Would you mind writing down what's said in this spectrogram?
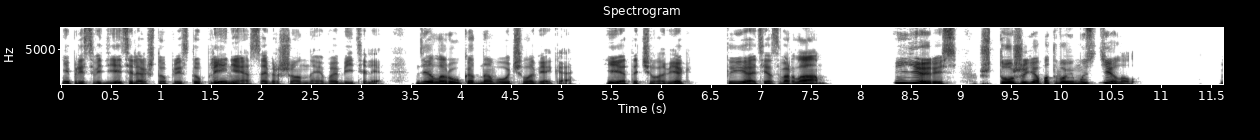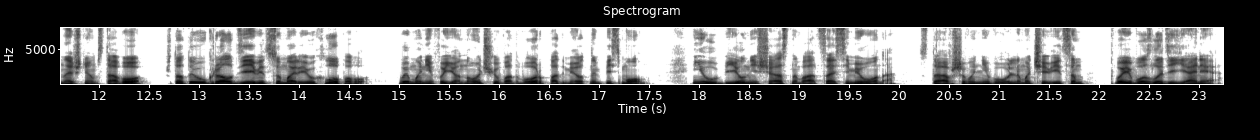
и при свидетелях, что преступление, совершенное в обители, дело рук одного человека. И этот человек — ты, отец Варлам. Ересь, что же я, по-твоему, сделал? Начнем с того, что ты украл девицу Марию Хлопову, выманив ее ночью во двор подметным письмом, и убил несчастного отца Симеона, ставшего невольным очевидцем твоего злодеяния.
